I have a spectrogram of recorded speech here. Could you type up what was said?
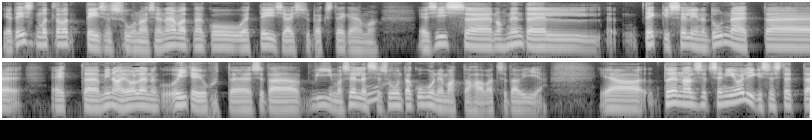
ja teised mõtlevad teises suunas ja näevad nagu, et teisi asju peaks tegema ja siis eh, noh, nendel tekkis selline tunne, et, eh, et mina ei ole nagu õige juht eh, seda viima sellesse uh. suunda, kuhu nemad tahavad seda viia ja tõenäoliselt see nii oligi, sest et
